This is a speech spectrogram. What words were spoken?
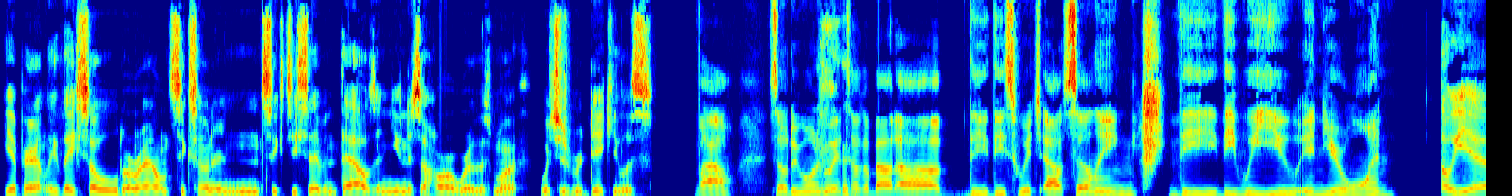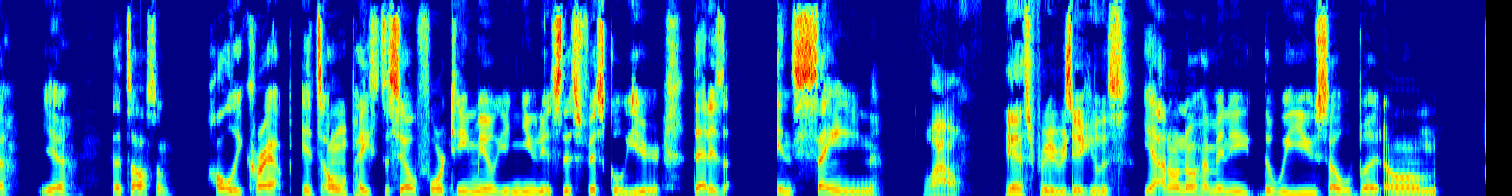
Yeah, apparently they sold around 667,000 units of hardware this month, which is ridiculous. Wow. So, do we want to go ahead and talk about uh the the Switch outselling the the Wii U in year one? Oh yeah, yeah, that's awesome. Holy crap. It's on pace to sell 14 million units this fiscal year. That is insane. Wow. Yeah, it's pretty ridiculous. Yeah, I don't know how many the Wii U sold, but um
